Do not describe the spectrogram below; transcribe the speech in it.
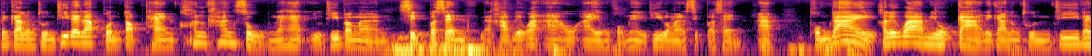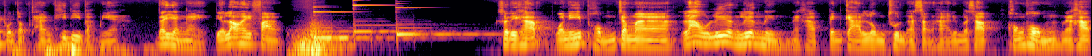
เป็นการลงทุนที่ได้รับผลตอบแทนค่อนข้างสูงนะฮะ อยู่ที่ประมาณ 10%นะครับ เรียกว่า ROI ของผมเนี่ยอยู่ที่ประมาณ 10%อะ ผมได้เขาเรียกว่ามีโอกาสในการลงทุนที่ได้ผลตอบแทนที่ดีแบบนี้ได้ยังไง เดี๋ยวเล่าให้ฟัง สวัสดีครับ วันนี้ผมจะมาเล่าเรื่องเรื่องหนึ่งนะครับ เป็นการลงทุนอสังหาริมทรัพย์ของผมนะครับ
